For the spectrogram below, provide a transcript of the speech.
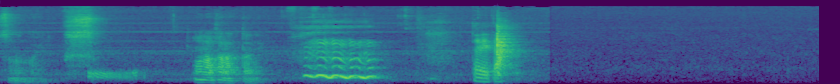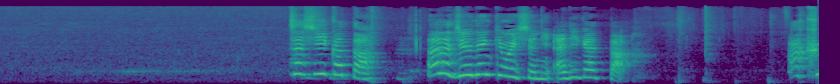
その前にプスお腹鳴ったね。誰だ？優しい方。あら充電器も一緒に。ありがとう。あク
